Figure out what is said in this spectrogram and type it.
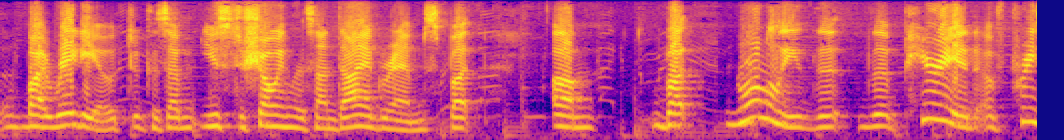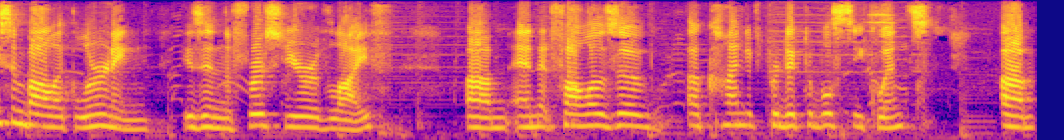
by radio because I'm used to showing this on diagrams, but um, but normally the the period of pre-symbolic learning is in the first year of life, um, and it follows a, a kind of predictable sequence. Um,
